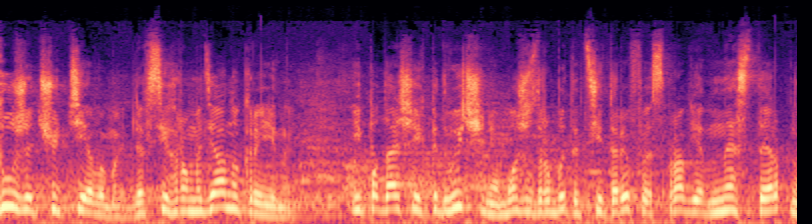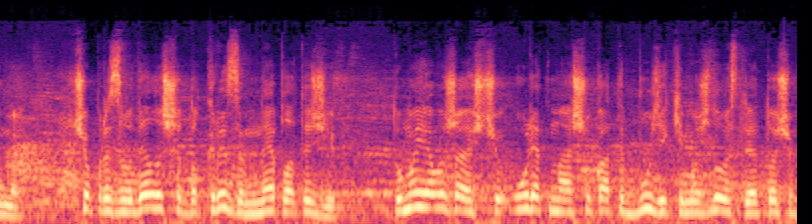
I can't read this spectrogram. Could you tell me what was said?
дуже чуттєвими для всіх громадян України, і подальше їх підвищення може зробити ці тарифи справді нестерпними, що призведе лише до кризи неплатежів. Тому я вважаю, що уряд має шукати будь-які можливості для того, щоб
